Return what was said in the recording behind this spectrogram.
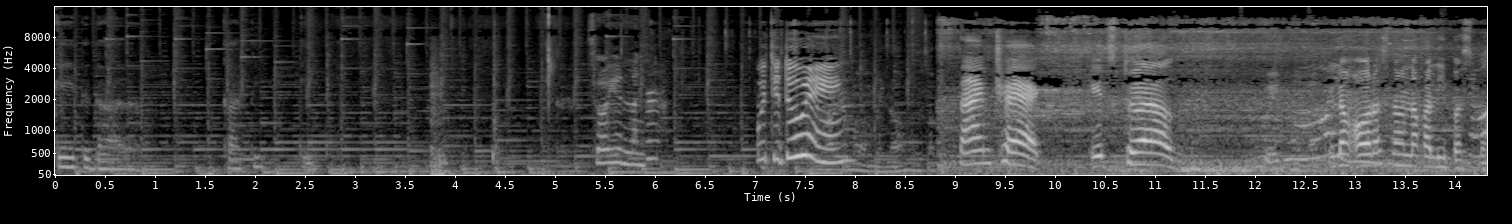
Katie Dahl. Kati? Katie. So, yun lang. What you doing? Time check. It's 12. Ilang oras nang nakalipas po?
